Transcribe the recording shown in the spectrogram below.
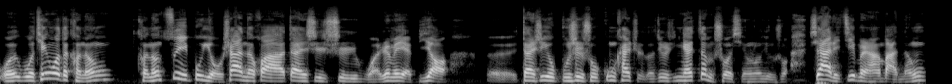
我我听过的可能可能最不友善的话，但是是我认为也比较呃，但是又不是说公开指责，就是应该这么说形容，就是说希拉里基本上把能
